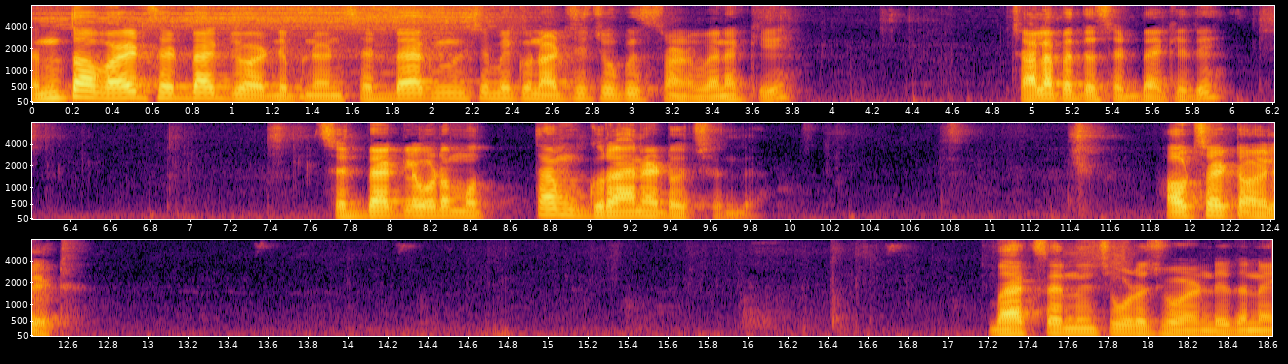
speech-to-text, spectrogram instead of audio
ఎంత వైడ్ సెట్ బ్యాక్ చూడండి. ఇప్పుడు నేను సెట్ బ్యాక్ నుంచి మీకు నడిచి చూపిస్తున్నాను వెనక్కి. చాలా పెద్ద సెట్ బ్యాక్ ఇది. సెట్ బ్యాక్లో కూడా మొత్తం గ్రానైట్ వచ్చింది. అవుట్ సైడ్ టాయిలెట్ బ్యాక్ సైడ్ నుంచి కూడా చూడండి. ఏదైనా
